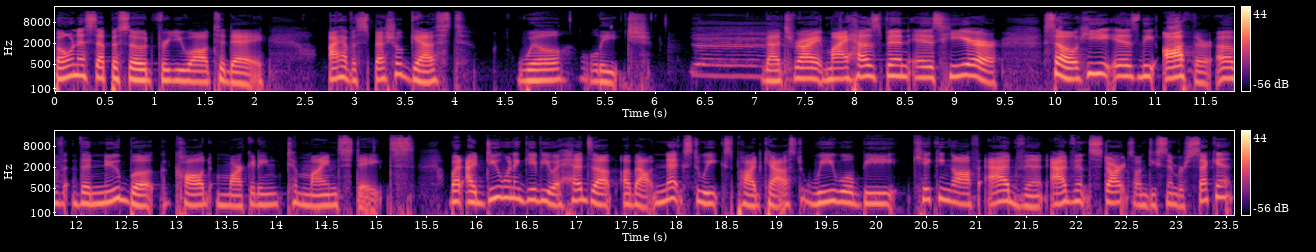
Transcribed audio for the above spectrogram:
bonus episode for you all today. I have a special guest, Will Leach. Yay! That's right. My husband is here. So he is the author of the new book called Marketing to Mind States. But I do want to give you a heads up about next week's podcast. We will be kicking off Advent. Advent starts on December 2nd.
